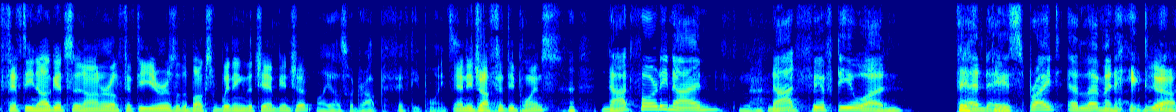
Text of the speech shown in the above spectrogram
50 nuggets in honor of 50 years of the Bucks winning the championship. Well, he also dropped 50 points. And he dropped 50 points. Not 49, not 51, and a Sprite and lemonade. yeah.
